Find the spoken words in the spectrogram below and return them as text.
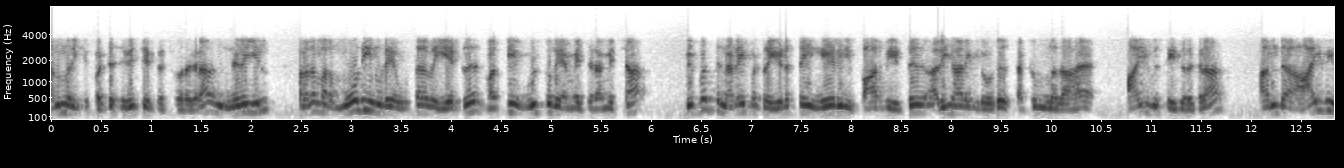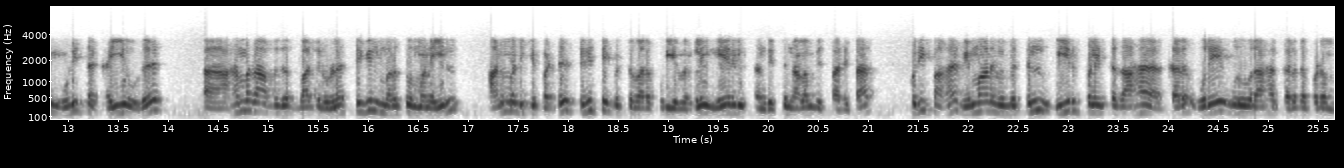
அனுமதிக்கப்பட்டு சிகிச்சை பெற்று வருகிறார். நிலையில் பிரதமர் மோடியினுடைய உத்தரவை ஏற்று மத்திய உள்துறை அமைச்சர் அமித்ஷா விபத்து நடைபெற்ற இடத்தை நேரில் பார்வையிட்டு அதிகாரிகளோடு சற்று முன்னதாக ஆய்வு செய்திருக்கிறார். அந்த ஆய்வை முடித்த கையோடு அகமதாபாத்தில் உள்ள சிவில் மருத்துவமனையில் அனுமதிக்கப்பட்டு சிகிச்சை பெற்று வரக்கூடியவர்களை நேரில் சந்தித்து நலம் விசாரித்தார். குறிப்பாக விமான விபத்தில் உயிர் பிழைத்ததாக கரு ஒரே ஒருவராக கருதப்படும்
